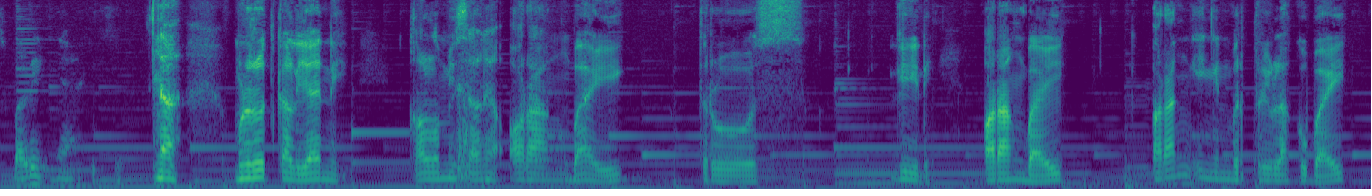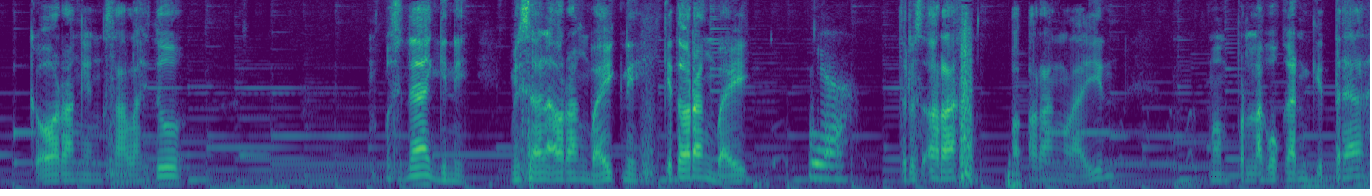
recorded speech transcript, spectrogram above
sebaliknya gitu menurut kalian nih kalau misalnya orang baik terus gini orang baik orang ingin berperilaku baik ke orang yang salah itu maksudnya gini misalnya orang baik nih kita orang baik Iya, terus orang orang lain memperlakukan kita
